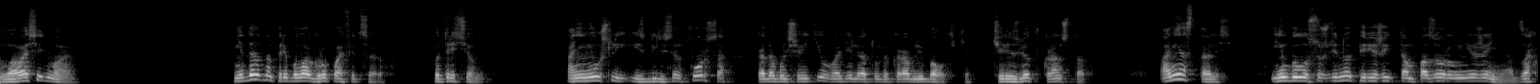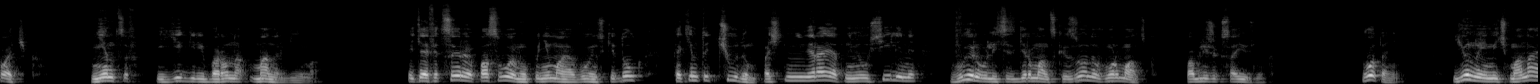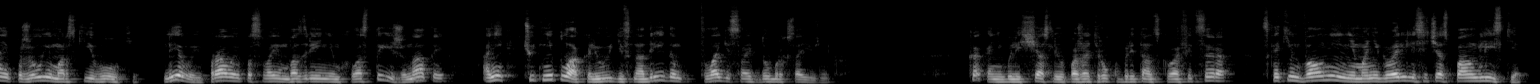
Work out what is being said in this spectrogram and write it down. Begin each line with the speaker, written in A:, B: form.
A: Глава 7. Недавно прибыла группа офицеров, потрясенных. Они не ушли из Гельсинфорса, когда большевики уводили оттуда корабли Балтики, через лед в Кронштадт. Они остались, и им было суждено пережить там позор и унижение от захватчиков, немцев и егерей барона Маннергейма. Эти офицеры, по-своему понимая воинский долг, каким-то чудом, почти невероятными усилиями вырвались из германской зоны в Мурманск, поближе к союзникам. Вот они, Юные мичмана и пожилые морские волки, левые и правые по своим воззрениям, холостые и женатые, они чуть не плакали, увидев над рейдом флаги своих добрых союзников. Как они были счастливы пожать руку британского офицера, с каким волнением они говорили сейчас по-английски.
